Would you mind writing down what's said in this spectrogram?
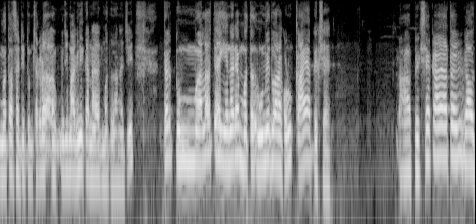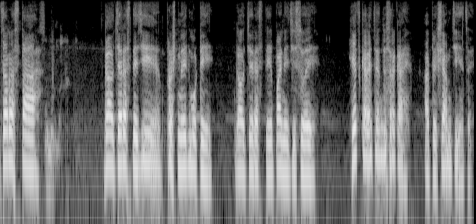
मतासाठी तुमच्याकडं म्हणजे मागणी करणार आहेत मतदानाची. तर तुम्हाला त्या येणाऱ्या मत उमेदवाराकडून काय अपेक्षा आहेत? अपेक्षा काय आता गावचा रस्ता. गावच्या रस्त्याची प्रश्न आहेत मोठे. गावचे रस्ते पाण्याची सोय. हेच करायचं आणि दुसरं काय? अपेक्षा आमची हेच आहे.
